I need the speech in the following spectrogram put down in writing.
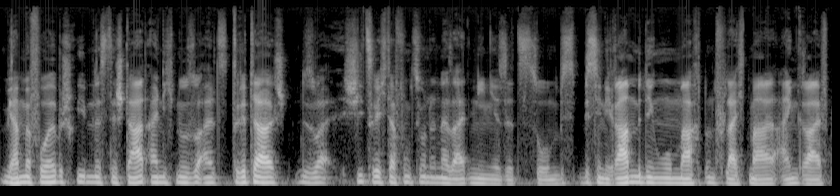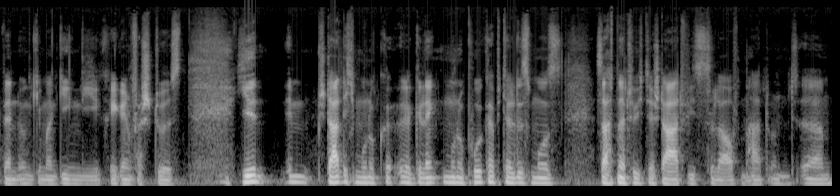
Wir haben ja vorher beschrieben, dass der Staat eigentlich nur so als dritter so Schiedsrichterfunktion in der Seitenlinie sitzt, so ein bisschen die Rahmenbedingungen macht und vielleicht mal eingreift, wenn irgendjemand gegen die Regeln verstößt. Hier im staatlichen Mono äh, gelenkten Monopolkapitalismus sagt natürlich der Staat, wie es zu laufen hat. Und ähm,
